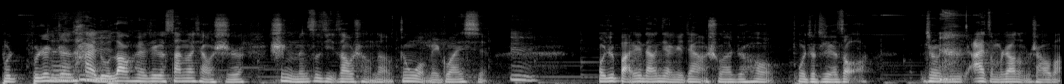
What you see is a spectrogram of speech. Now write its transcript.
不不认真的态度，浪费这个三个小时，是你们自己造成的，跟我没关系。嗯，我就把这两点给家长说了之后，我就直接走了，就你爱怎么着怎么着吧。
